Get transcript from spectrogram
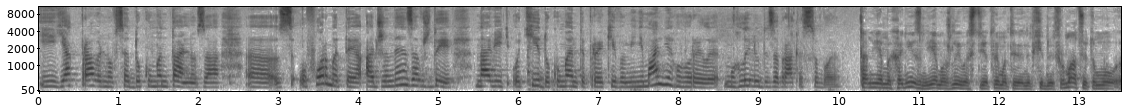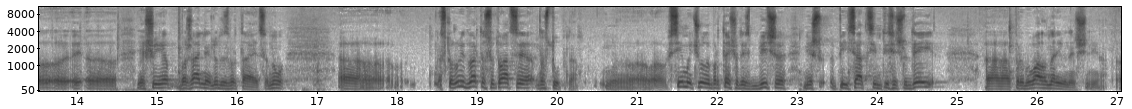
і як правильно все документально за, е, оформити, адже не завжди навіть оті документи, про які ви мінімальні говорили, могли люди забрати з собою. Там є механізм, є можливості отримати необхідну інформацію, тому е, е, е, якщо є бажання, люди звертаються. Ну, е, скажу відверто, ситуація наступна. Е, Всі ми чули про те, що десь більше ніж 57 тисяч людей перебувало на Рівненщині, е,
